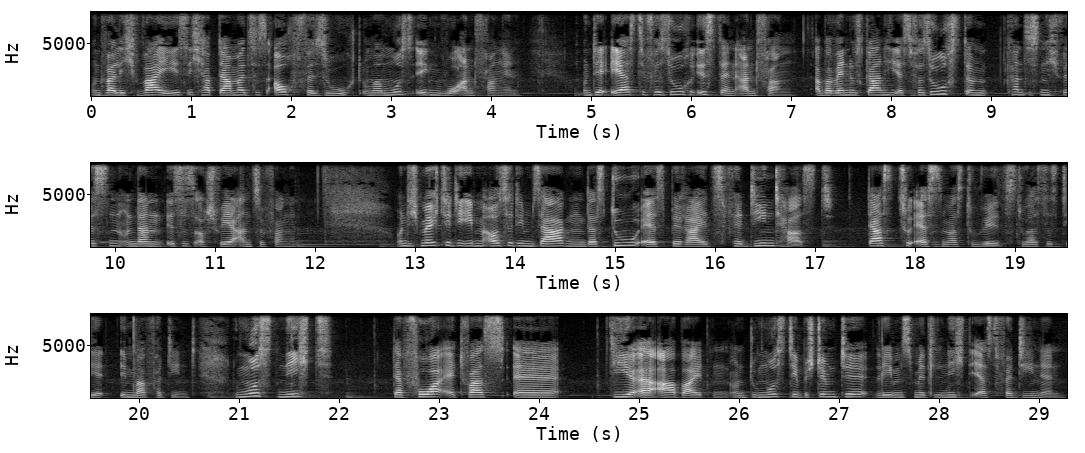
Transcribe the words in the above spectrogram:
und weil ich weiß, ich habe damals es auch versucht und man muss irgendwo anfangen. Und der erste Versuch ist ein Anfang. Aber wenn du es gar nicht erst versuchst, dann kannst du es nicht wissen und dann ist es auch schwer anzufangen. Und ich möchte dir eben außerdem sagen, dass du es bereits verdient hast, das zu essen, was du willst. Du hast es dir immer verdient. Du musst nicht davor etwas äh, dir erarbeiten und du musst dir bestimmte Lebensmittel nicht erst verdienen.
